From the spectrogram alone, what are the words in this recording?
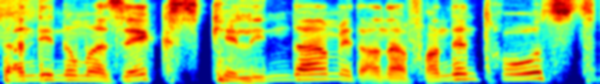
Dann die Nummer 6, Kelinda mit Anna van den Trost.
